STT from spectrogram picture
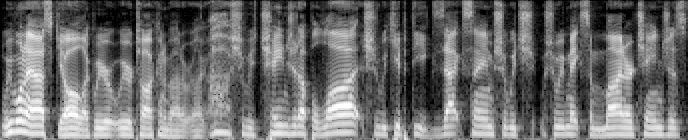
we want to ask y'all. Like we were we were talking about it. We're like, oh, should we change it up a lot? Should we keep it the exact same? Should we ch- should we make some minor changes?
